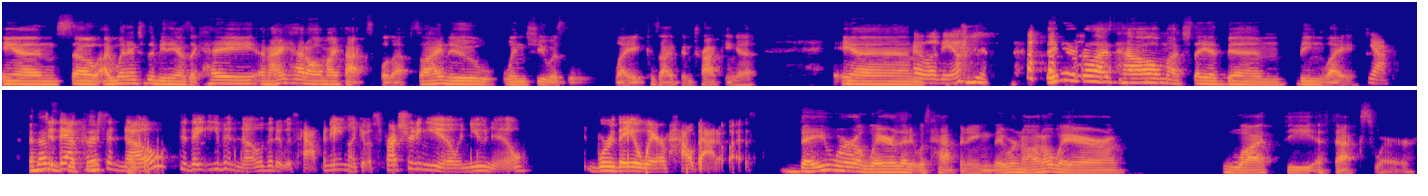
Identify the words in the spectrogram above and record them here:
And so I went into the meeting. I was like, hey, and I had all my facts pulled up, so I knew when she was late because I'd been tracking it. And I love you. they didn't realize how much they had been being late. Yeah. And did that person know? Did they even know that it was happening? Like it was frustrating you and you knew. Were they aware of how bad it was? They were aware that it was happening. They were not aware what the effects were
